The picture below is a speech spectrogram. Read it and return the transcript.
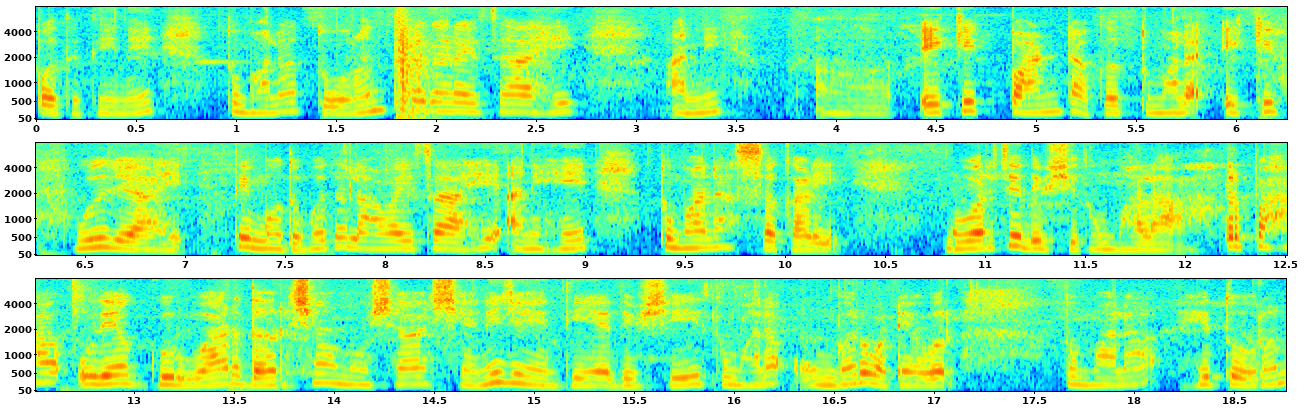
पद्धतीने तुम्हाला तोरण तर करायचं आहे आणि एक एक पान टाकत तुम्हाला एक एक फूल जे आहे ते मधोमध लावायचं आहे आणि हे तुम्हाला सकाळी गुरुवारच्या दिवशी तुम्हाला तर पहा उद्या गुरुवार दर्शामोशा शनी जयंती या दिवशी तुम्हाला उंबरवट्यावर तुम्हाला हे तोरण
